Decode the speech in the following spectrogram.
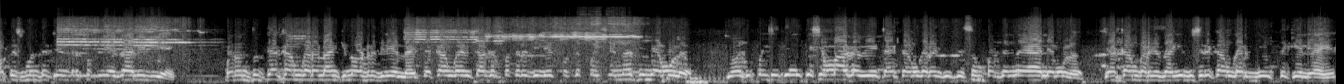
ऑफिसमध्ये टेंडर प्रक्रिया झालेली आहे. परंतु त्या कामगाराला आणखीन ऑर्डर दिलेली नाही. त्या कामगारांनी कागदपत्र दिले फक्त पैसे न दिल्यामुळं किंवा ते पैसे त्यांनी कसे मागावे काय कामगारांचे ते संपर्क नाही आल्यामुळं त्या कामगाराच्या जागी दुसरे कामगार नियुक्त केले आहेत.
